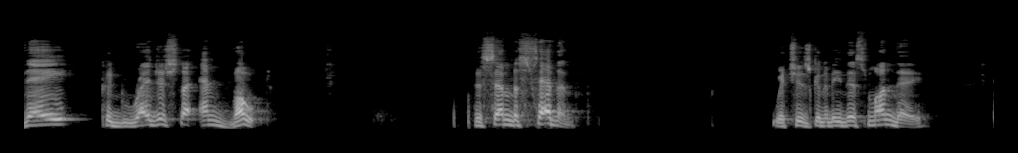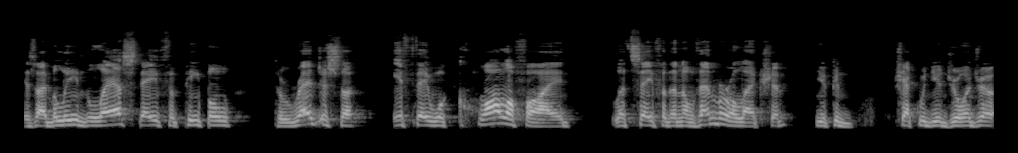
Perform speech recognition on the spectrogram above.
They could register and vote. December 7th, which is going to be this Monday, is I believe the last day for people to register if they were qualified, let's say for the November election. You could check with your Georgia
